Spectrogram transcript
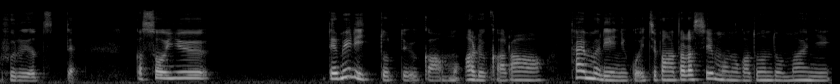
振るやつって。そういうデメリットっていうかもあるからタイムリーにこう一番新しいものがどんどん前に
